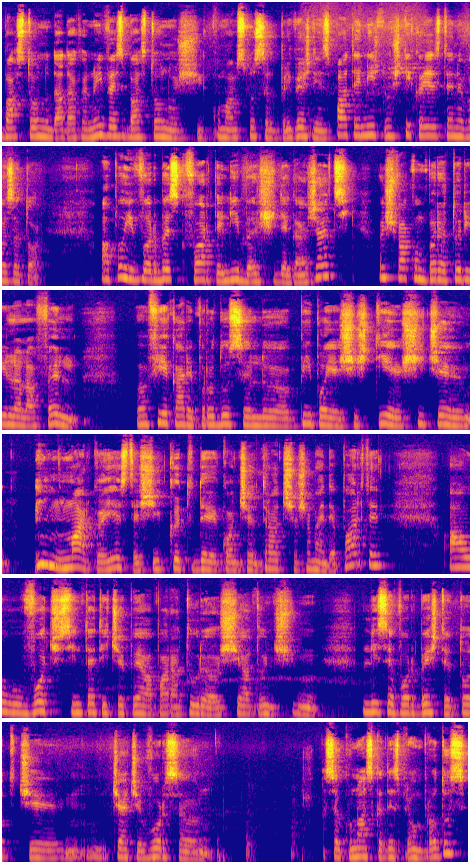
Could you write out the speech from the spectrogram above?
bastonul, dar dacă nu-i vezi bastonul și, cum am spus, îl privești din spate, nici nu știi că este nevăzător. Apoi vorbesc foarte liber și degajați, își fac cumpărăturile la fel, fiecare produs îl pipăie și știe și ce marcă este și cât de concentrat și așa mai departe. Au voci sintetice pe aparatură și atunci li se vorbește tot ce, ceea ce vor să, să cunoască despre un produs,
